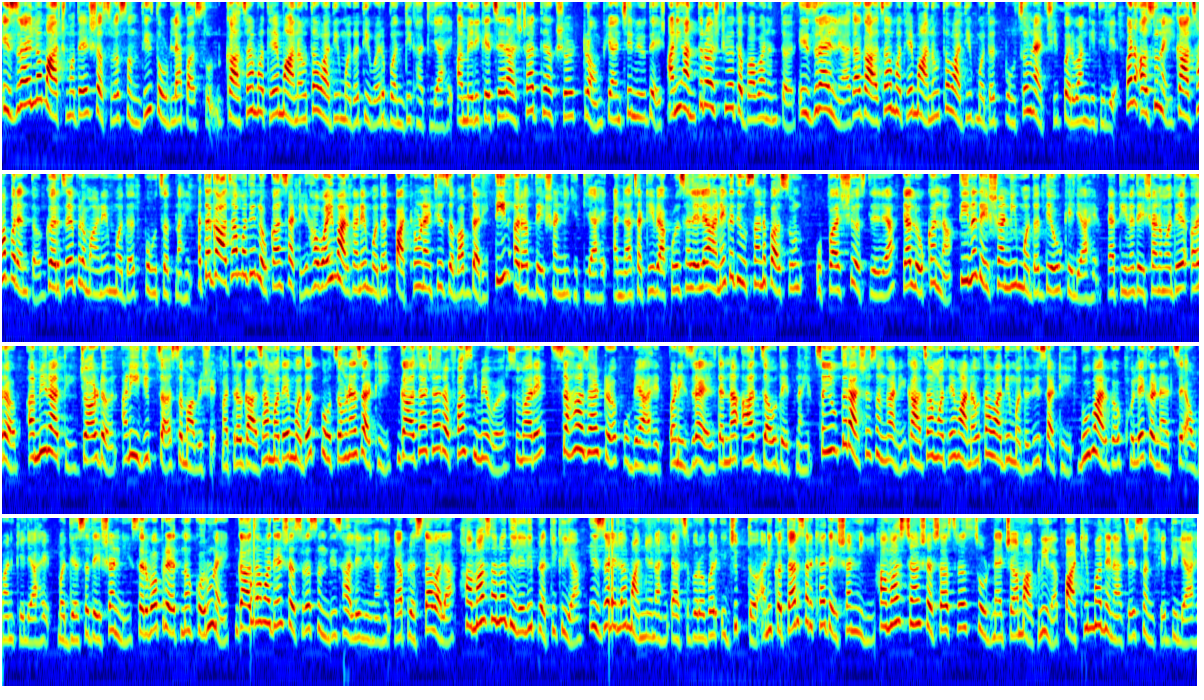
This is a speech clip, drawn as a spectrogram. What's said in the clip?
इस्रायलनं मार्चमध्ये शस्त्रसंधी तोडल्यापासून गाझामध्ये मानवतावादी मदतीवर बंदी घातली आहे. अमेरिकेचे राष्ट्राध्यक्ष ट्रम्प यांचे निर्देश आणि आंतरराष्ट्रीय दबावानंतर इस्रायलने आता गाझामध्ये मानवतावादी मदत पोहोचवण्याची परवानगी दिली आहे. पण अजूनही गाझापर्यंत गरजेप्रमाणे मदत पोहोचत नाही. आता गाझामधील लोकांसाठी हवाई मार्गाने मदत पाठवण्याची जबाबदारी तीन अरब देशांनी घेतली आहे. अन्नासाठी व्याकुळ झालेल्या अनेक दिवसांपासून उपाशी असलेल्या या लोकांना तीन देशांनी मदत देऊ केली आहे. या तीन देशांमध्ये अरब अमिराती जॉर्डन आणि इजिप्तचा समावेश आहे. मात्र गाझामध्ये मदत पोहोचवण्यासाठी गाझाच्या रफा सीमेवर सुमारे सहा हजार ट्रक उभे आहेत पण इस्रायल त्यांना आज जाऊ देत नाही. संयुक्त राष्ट्रसंघाने गाझामध्ये मानवतावादी मदतीसाठी भूमार्ग खुले करण्याचे आवाहन केले आहे. मध्यस्थ देशांनी सर्व प्रयत्न करूनही गाझामध्ये शस्त्रसंधी झालेली नाही. या प्रस्तावाला हमासानं दिलेली प्रतिक्रिया इस्रायलला मान्य नाही. त्याचबरोबर इजिप्त आणि कतार सारख्या देशांनीही हमासच्या शस्त्रास्त्र सोडण्याच्या मागणीला पाठिंबा देण्याचे संकेत दिले आहेत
